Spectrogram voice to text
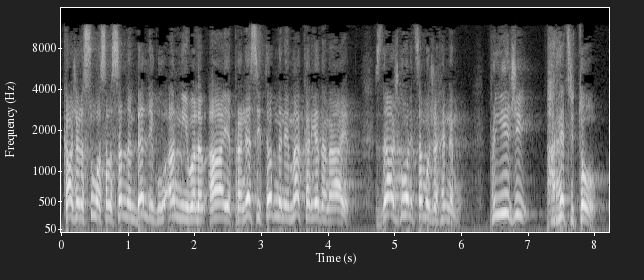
Kaže Rasulullah s.a.v. Beligu anni volev aje, prenesite od mene makar jedan ajet. Znaš govorit samo o džahennemu. Priđi, pa reci to.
